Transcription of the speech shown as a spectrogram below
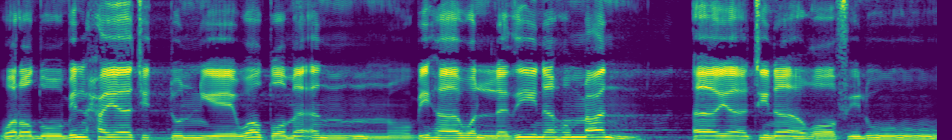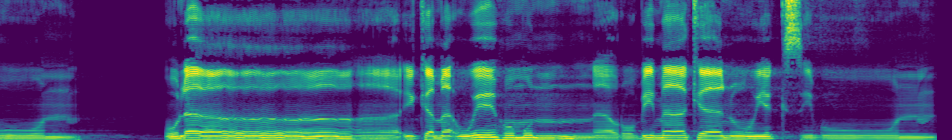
ورضوا بالحياة الدنيا وطمأنوا بها والذين هم عن آياتنا غافلون. أولئك مأويهم النار بما كانوا يكسبون.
